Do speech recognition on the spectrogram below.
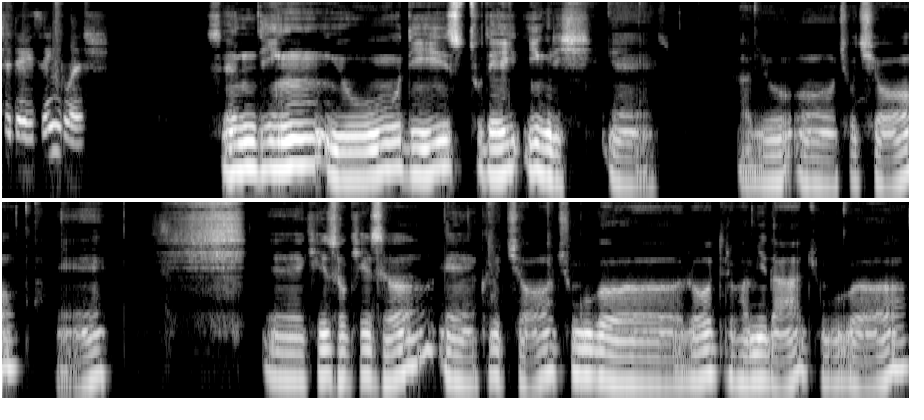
today's English. Sending you this today English. 예, 아주 어, 좋죠. 네. 예, 계속해서 예, 그렇죠. 중국어로 들어갑니다. 중국어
